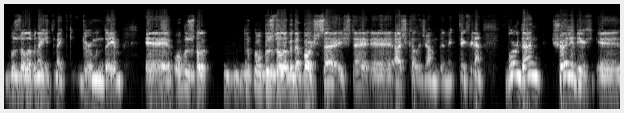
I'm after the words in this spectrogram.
buzdolabına gitmek durumundayım. Ee, o buzdolabı o buzdolabı da boşsa işte e, aç kalacağım demektir filan. Buradan şöyle bir e,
